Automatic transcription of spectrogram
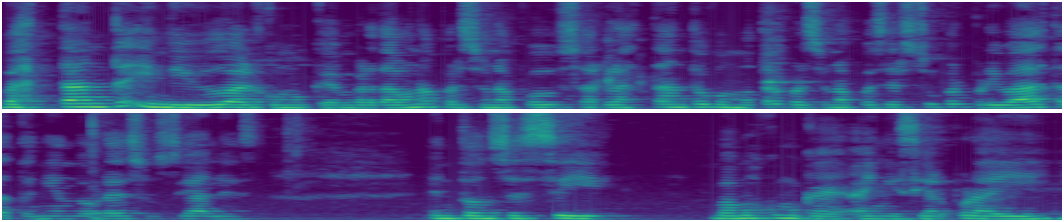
bastante individual, como que en verdad una persona puede usarlas tanto como otra persona puede ser súper privada hasta teniendo redes sociales. Entonces sí, vamos como que a iniciar por ahí.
